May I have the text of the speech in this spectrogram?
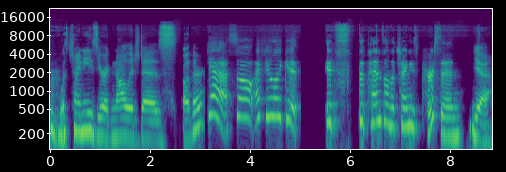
Mm-hmm. With Chinese, you're acknowledged as other. Yeah, so I feel like it it depends on the Chinese person. Yeah.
